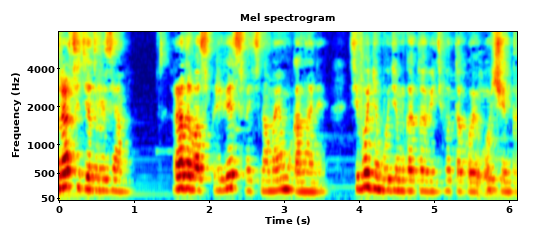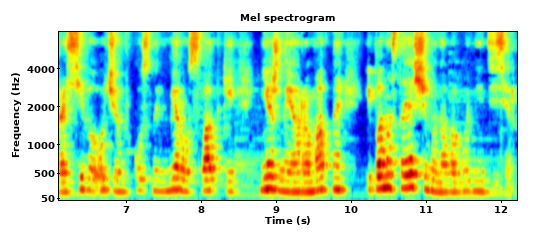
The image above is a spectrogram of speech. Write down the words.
Здравствуйте, друзья! Рада вас приветствовать на моем канале. Сегодня будем готовить вот такой очень красивый, очень вкусный, в меру сладкий, нежный, ароматный и по-настоящему новогодний десерт.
